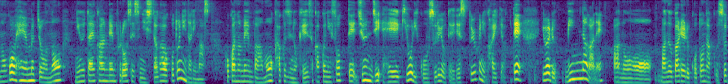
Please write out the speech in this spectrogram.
の後兵務庁の入隊関連プロセスに従うことになります。他のメンバーも各自の計画に沿って順次兵役を履行する予定です。というふうに書いてあっていわゆるみんながね、あの免れることなく全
